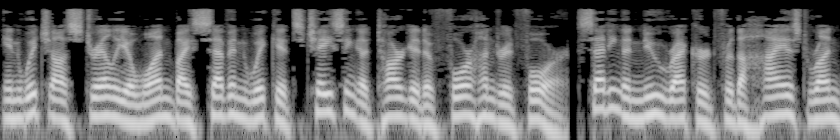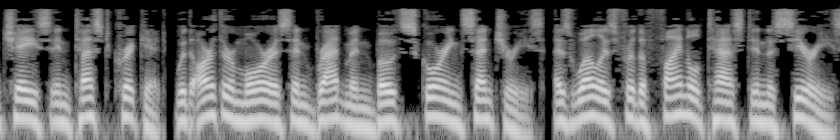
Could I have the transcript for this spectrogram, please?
in which Australia won by seven wickets chasing a target of 404, setting a new record for the highest run chase in Test cricket, with Arthur Morris and Bradman both scoring centuries, as well as for the final test in the series,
